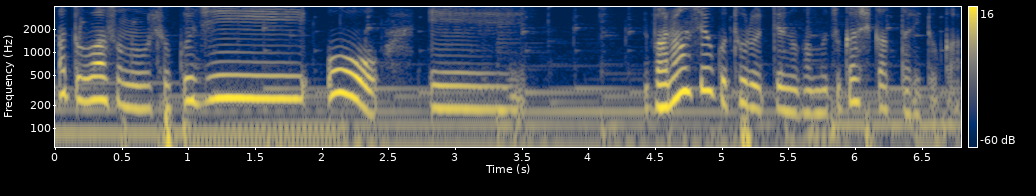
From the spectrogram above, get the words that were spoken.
あとはその食事を、えー、バランスよく取るっていうのが難しかったりとか。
